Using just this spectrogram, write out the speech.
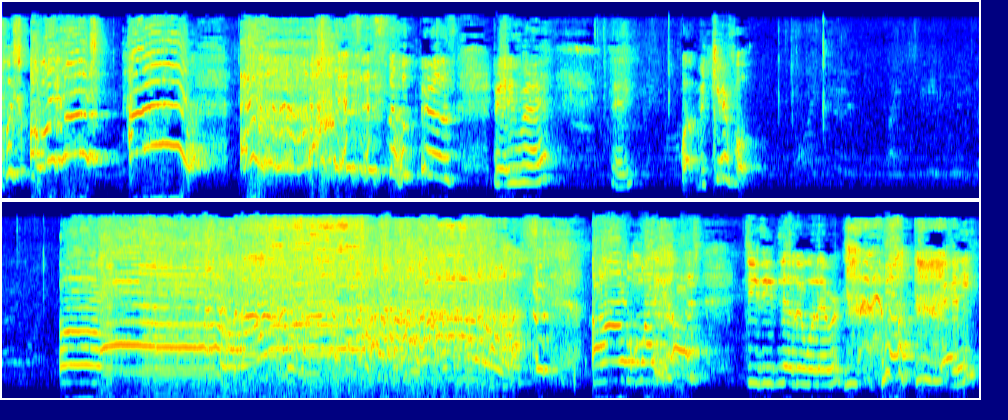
push. Oh my gosh. Ah! this is so gross. Ready, Mariah? Ready? What? Be careful. Oh! Oh my gosh. Do you need another whatever? Ready? Ready?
